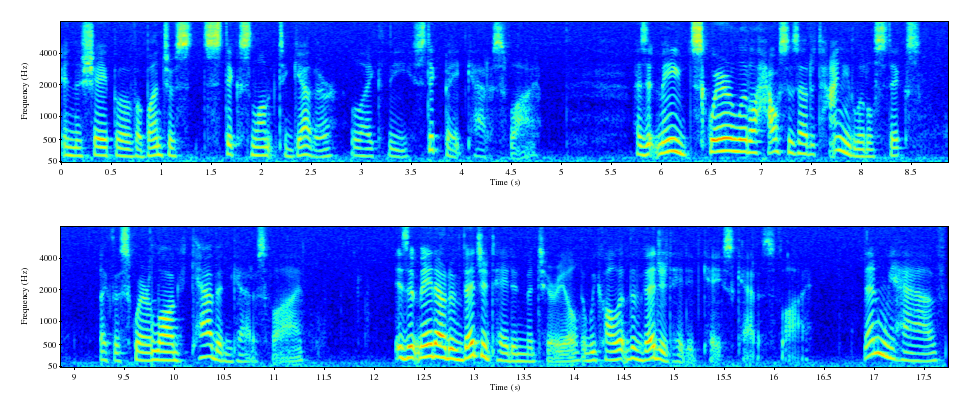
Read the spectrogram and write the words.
in the shape of a bunch of sticks lumped together, like the stickbait caddisfly? Has it made square little houses out of tiny little sticks, like the square log cabin caddisfly? Is it made out of vegetated material? That we call it the vegetated case caddisfly. Then we have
